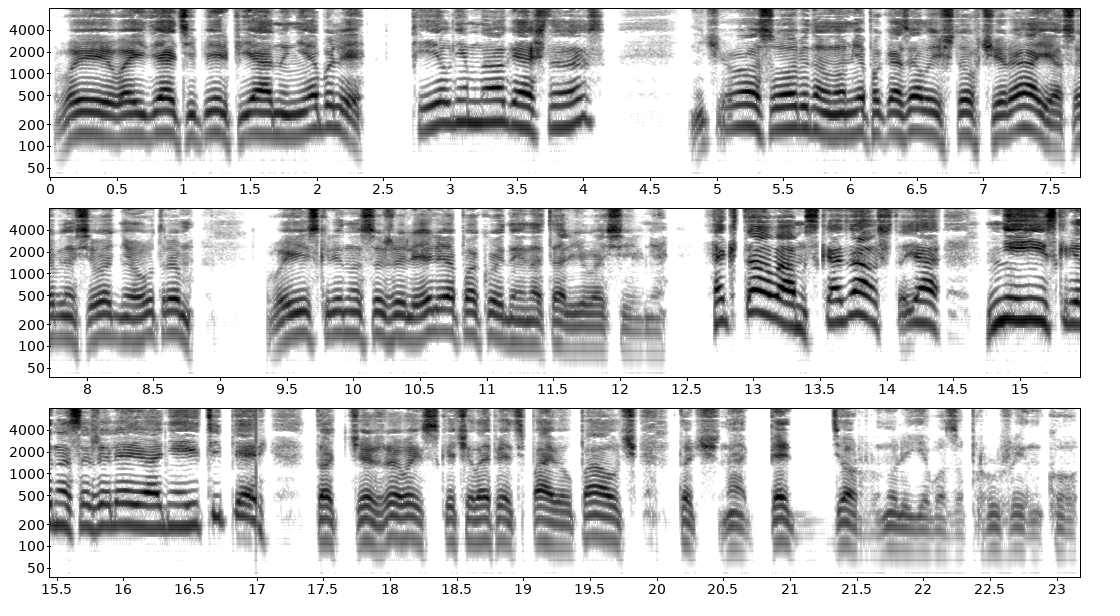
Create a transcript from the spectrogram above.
вы, войдя, теперь пьяны не были? Пил немного, а что -с? Ничего особенного, но мне показалось, что вчера, и особенно сегодня утром, вы искренне сожалели о покойной Наталье Васильевне. А кто вам сказал, что я не искренне сожалею о ней и теперь? Тотчас же выскочил опять Павел Павлович, точно опять дернули его за пружинку.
